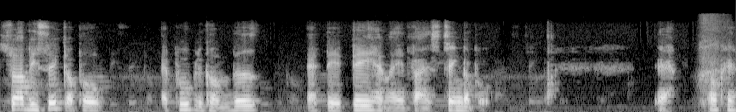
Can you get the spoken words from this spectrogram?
Så er vi sikre på, at publikum ved, at det er det, han rent faktisk tænker på. Ja, okay.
